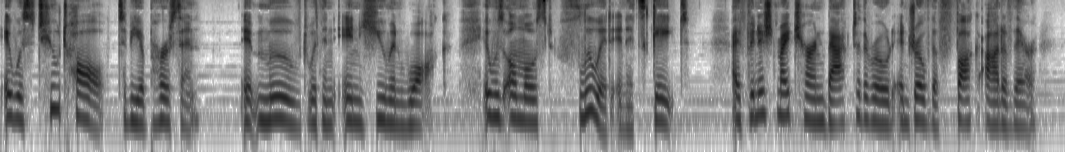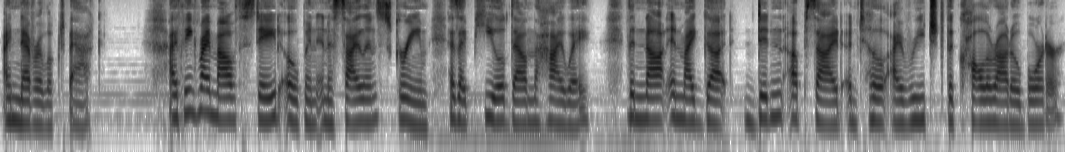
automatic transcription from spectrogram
It was too tall to be a person. It moved with an inhuman walk. It was almost fluid in its gait. I finished my turn back to the road and drove the fuck out of there. I never looked back. I think my mouth stayed open in a silent scream as I peeled down the highway. The knot in my gut didn't upside until I reached the Colorado border.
